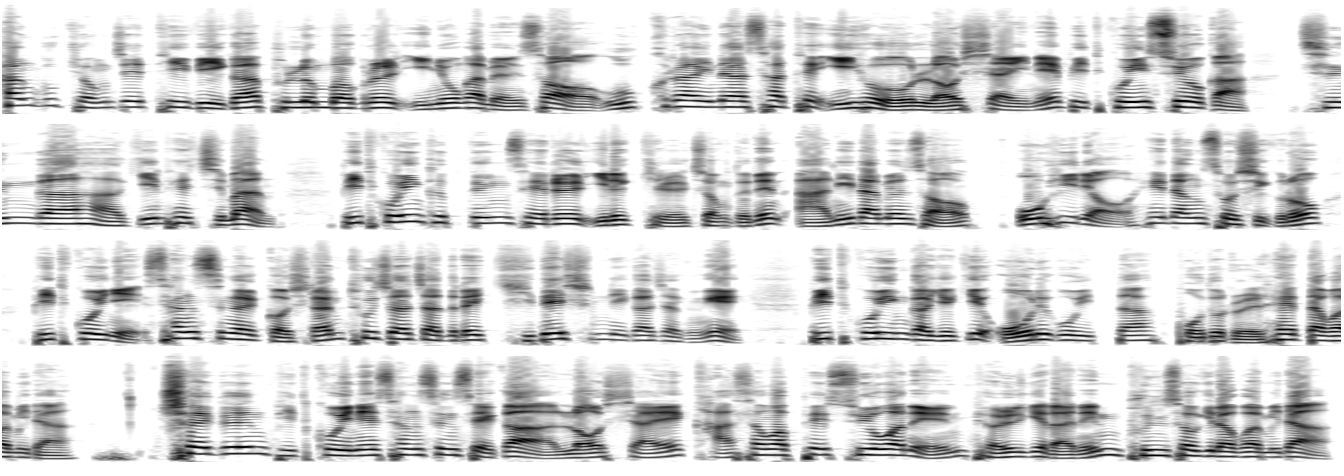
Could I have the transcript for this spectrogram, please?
한국경제TV가 블룸버그를 인용하면서 우크라이나 사태 이후 러시아인의 비트코인 수요가 증가하긴 했지만 비트코인 급등세를 일으킬 정도는 아니라면서 오히려 해당 소식으로 비트코인이 상승할 것이란 투자자들의 기대 심리가 작용해 비트코인 가격이 오르고 있다 보도를 했다고 합니다. 최근 비트코인의 상승세가 러시아의 가상화폐 수요와는 별개라는 분석이라고 합니다.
